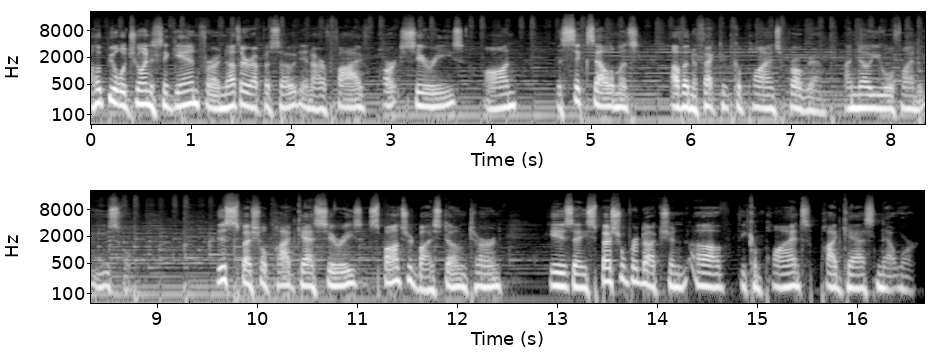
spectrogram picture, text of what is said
I hope you will join us again for another episode in our five part series on the six elements of an effective compliance program. I know you will find it useful. This special podcast series, sponsored by StoneTurn, is a special production of the Compliance Podcast Network.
